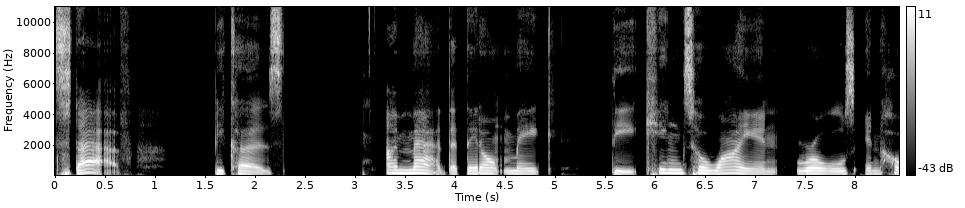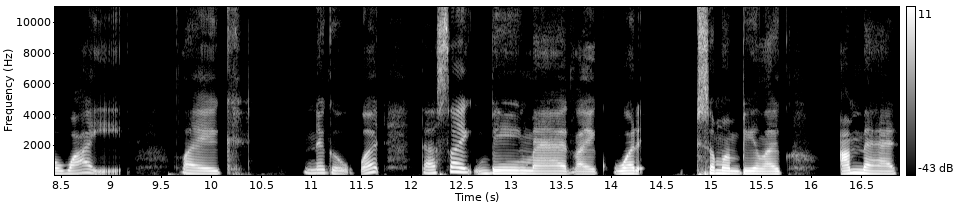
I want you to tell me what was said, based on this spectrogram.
staff because I'm mad that they don't make the King's Hawaiian rolls in Hawaii. Like, nigga, what? That's like being mad. Like, what someone being like, I'm mad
